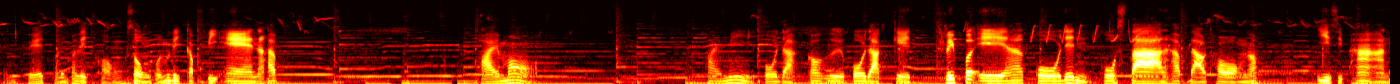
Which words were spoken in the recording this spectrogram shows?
เป็นเฟสผลผลิตของส่งผลผลิตกับปีแอร์นะครับ Primal Primy Product ก็คือ Product Grade Triple A นะฮะ Golden Gold Star นะครับ ดาวทองเนาะ25 อัน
